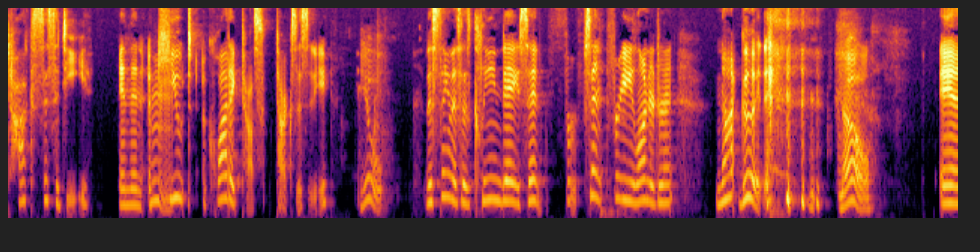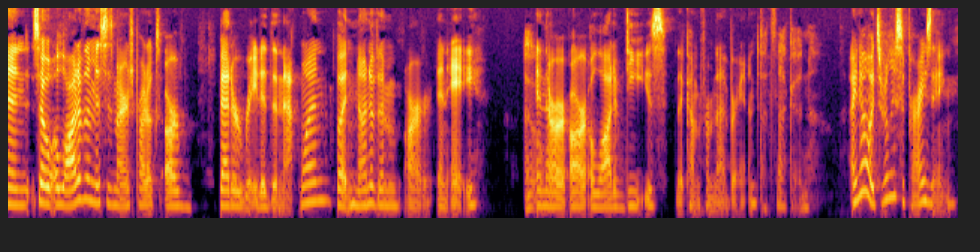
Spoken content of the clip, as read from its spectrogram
toxicity, and then Hmm. acute aquatic tox- toxicity. Ew. This thing that says clean day scent for scent free laundry detergent, not good. No. And so a lot of the Mrs. Meyer's products are better rated than that one, but none of them are an A. Oh, And there are, are a lot of D's that come from that brand. that's not good. I know, it's really surprising.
